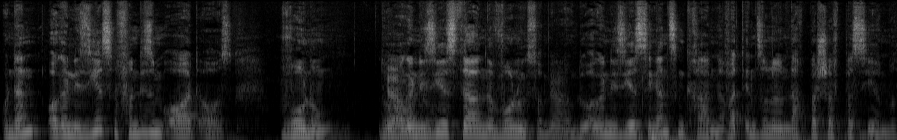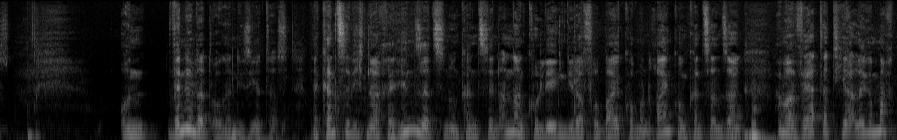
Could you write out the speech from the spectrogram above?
Und dann organisierst du von diesem Ort aus Wohnungen. Du Ja, organisierst da eine Wohnungsvermittlung. Du organisierst den ganzen Kram da, was in so einer Nachbarschaft passieren muss. Und wenn du das organisiert hast, dann kannst du dich nachher hinsetzen und kannst den anderen Kollegen, die da vorbeikommen und reinkommen, kannst dann sagen, hör mal, wer hat das hier alle gemacht?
